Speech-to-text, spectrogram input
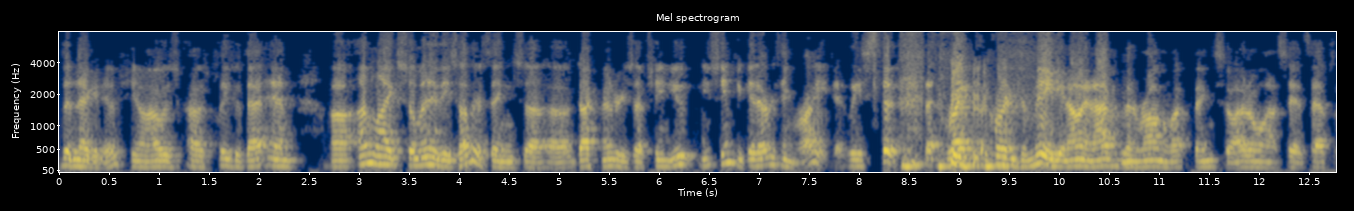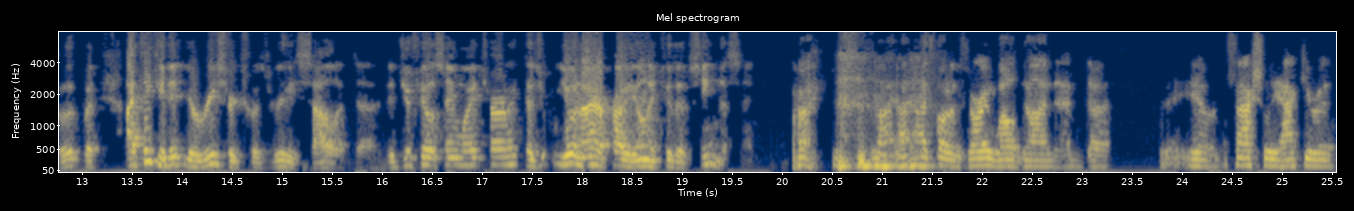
the negatives. You know, I was, I was pleased with that. And, uh, unlike so many of these other things, uh, uh documentaries I've seen, you, you seem to get everything right, at least right according to me, you know, and I've been wrong about things, so I don't want to say it's absolute, but I think you did, your research was really solid. Uh, did you feel the same way, Charlie? Because you and I are probably the only two that have seen this thing. Right. I, I, thought it was very well done and, uh, you know, factually accurate,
